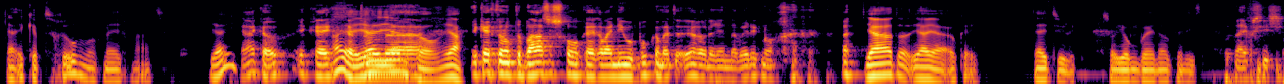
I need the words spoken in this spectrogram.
ja, ik heb de gulden nog meegemaakt. Jij? Ja, ik ook. Ik kreeg, ah, ja, toen, jij, jij uh, wel, ja. ik kreeg toen op de basisschool kregen wij nieuwe boeken met de euro erin, dat weet ik nog. ja, dat, ja, ja, oké. Okay. Nee, tuurlijk. Zo jong ben je ook weer niet. Nee, precies.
